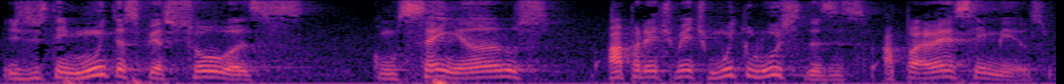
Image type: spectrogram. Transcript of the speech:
Existem muitas pessoas com 100 anos, aparentemente muito lúcidas, aparecem mesmo.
